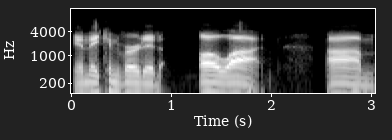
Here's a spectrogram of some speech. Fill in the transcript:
and they converted a lot. Um,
